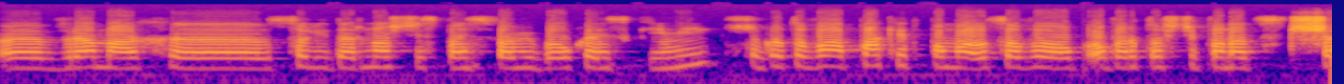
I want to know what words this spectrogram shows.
e, w ramach e, Solidarności z państwami bałkańskimi przygotowała pakiet pomocowy o, o, wartości ponad 3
